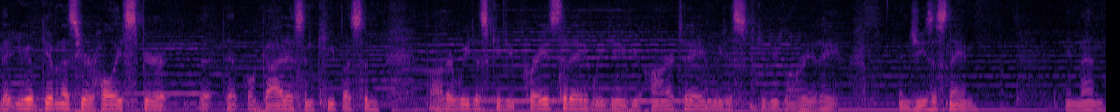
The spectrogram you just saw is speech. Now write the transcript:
that you have given us your Holy Spirit that, that will guide us and keep us and Father, we just give you praise today. We give you honor today, and we just give you glory today. In Jesus' name, amen.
